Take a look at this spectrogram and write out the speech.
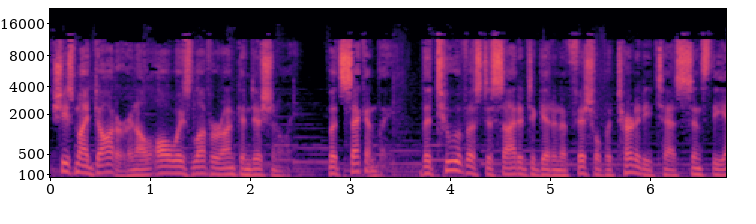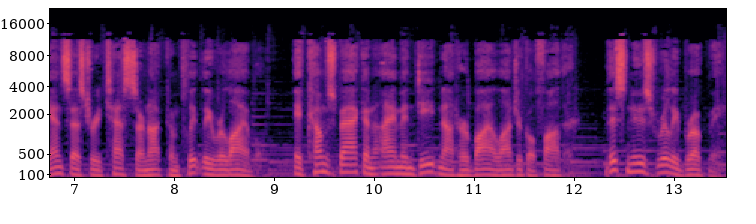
she's my daughter and I'll always love her unconditionally. But secondly, the two of us decided to get an official paternity test since the ancestry tests are not completely reliable. It comes back and I am indeed not her biological father. This news really broke me.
